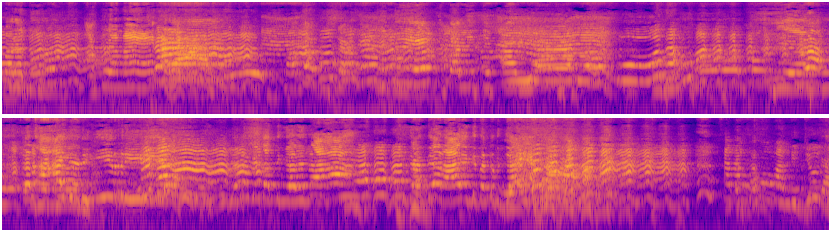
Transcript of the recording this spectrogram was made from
kalau kamu udah pada turun, aku yang naik. Maka bisanya gitu ya, kita nitip ayah. Iya, kan AA jadi ngiri. Jadi kita tinggalin AA. Gantian AA yang kita kerjain. Karena aku mau mandi juga.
